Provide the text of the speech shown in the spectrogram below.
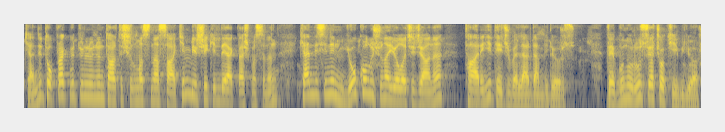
kendi toprak bütünlüğünün tartışılmasına sakin bir şekilde yaklaşmasının kendisinin yok oluşuna yol açacağını tarihi tecrübelerden biliyoruz. Ve bunu Rusya çok iyi biliyor.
